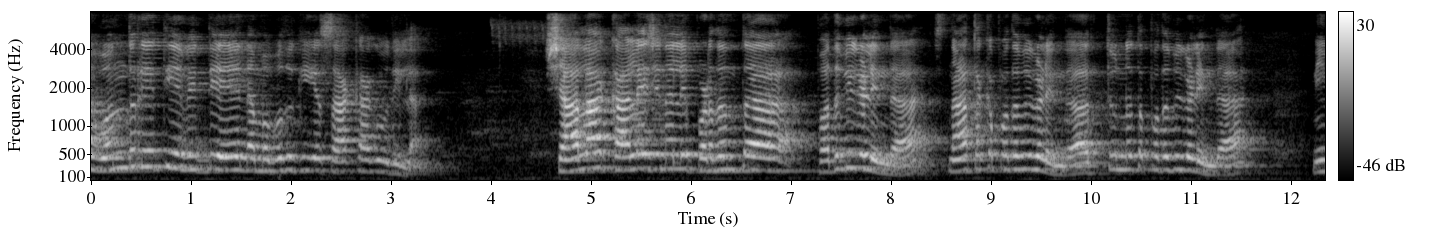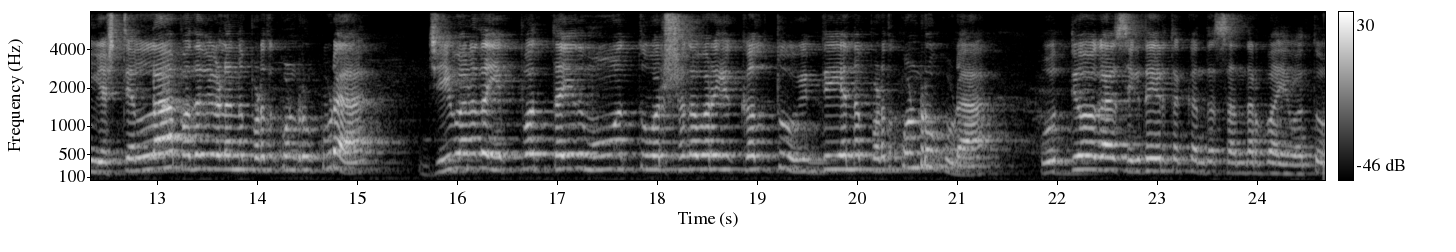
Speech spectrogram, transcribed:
ಒಂದು ರೀತಿಯ ವಿದ್ಯೆ ನಮ್ಮ ಬದುಕಿಗೆ ಸಾಕಾಗುವುದಿಲ್ಲ. ಶಾಲಾ ಕಾಲೇಜಿನಲ್ಲಿ ಪಡೆದಂಥ ಪದವಿಗಳಿಂದ, ಸ್ನಾತಕ ಪದವಿಗಳಿಂದ, ಅತ್ಯುನ್ನತ ಪದವಿಗಳಿಂದ ನೀವು ಎಷ್ಟೆಲ್ಲ ಪದವಿಗಳನ್ನು ಪಡೆದುಕೊಂಡರೂ ಕೂಡ ಜೀವನದ ಇಪ್ಪತ್ತೈದು, ಮೂವತ್ತು ವರ್ಷದವರೆಗೆ ಕಲಿತು ವಿದ್ಯೆಯನ್ನು ಪಡೆದುಕೊಂಡರೂ ಕೂಡ ಉದ್ಯೋಗ ಸಿಗದೇ ಇರತಕ್ಕಂಥ ಸಂದರ್ಭ ಇವತ್ತು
